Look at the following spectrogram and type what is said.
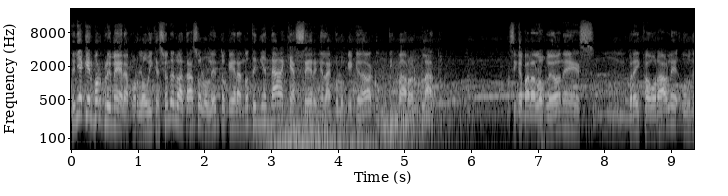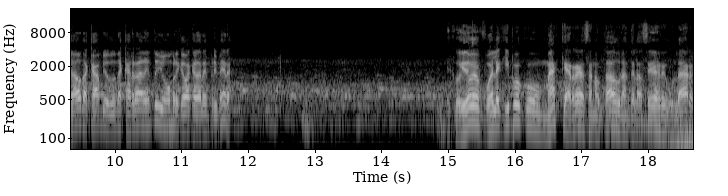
Tenía que ir por primera, por la ubicación del batazo, lo lento que era. No tenía nada que hacer en el ángulo que quedaba con un disparo al plato. Así que para los Leones, un break favorable, un out a cambio de una carrera adentro y un hombre que va a quedar en primera. Escogido fue el equipo con más carreras anotadas durante la serie regular.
